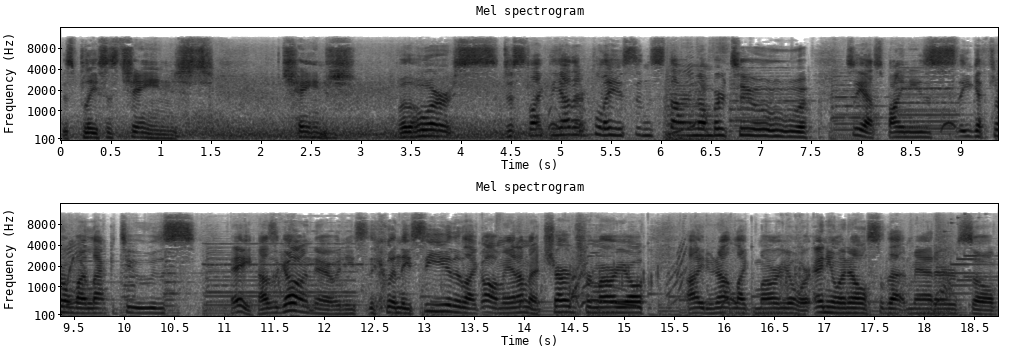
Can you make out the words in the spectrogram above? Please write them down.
this place has changed. Changed for the worse, just like the other place in star number two. So yeah, Spinies, they get thrown by Lakitus. Hey, how's it going there? When, you, when they see you, they're like, oh man, I'm gonna charge for Mario. I do not like Mario, or anyone else for that matter, so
